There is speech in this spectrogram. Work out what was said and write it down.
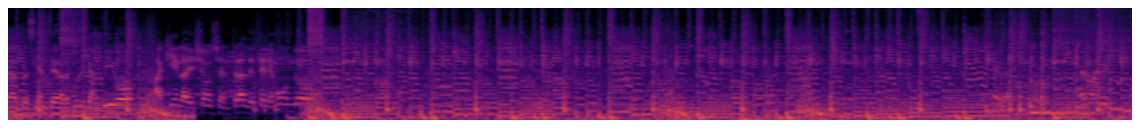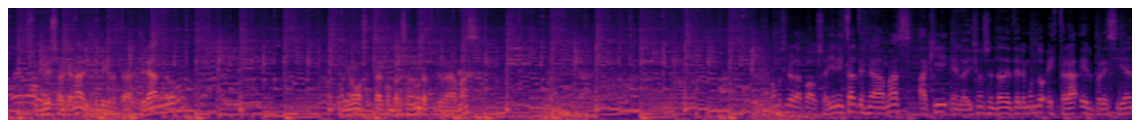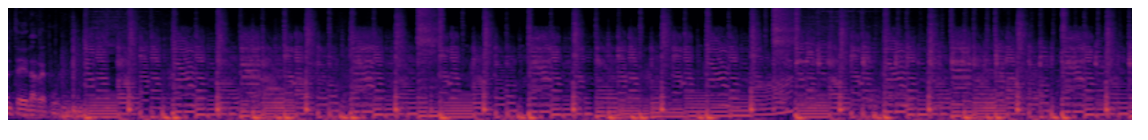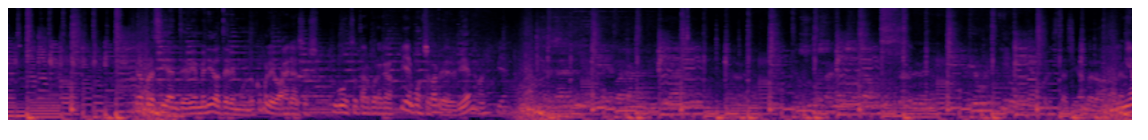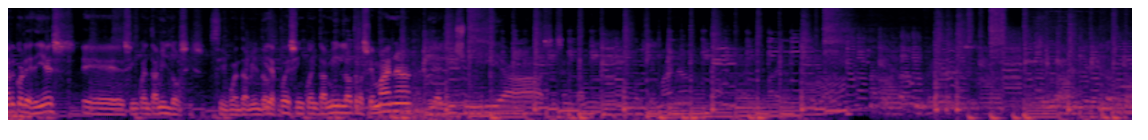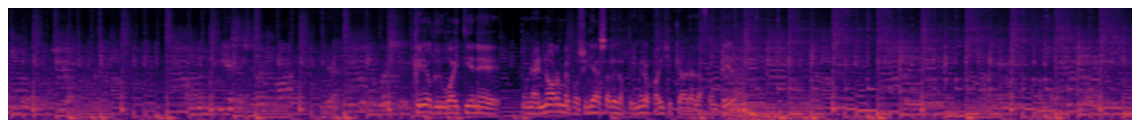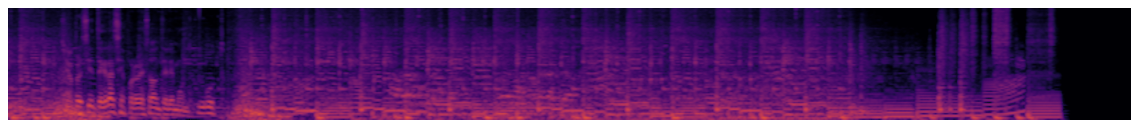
al presidente de la República en vivo, aquí en la edición central de Telemundo. Su ingreso al canal y gente que lo estaba esperando. Porque vamos a estar conversando un ratito nada más. Vamos a ir a la pausa y en instantes nada más, aquí en la edición central de Telemundo estará el presidente de la República. Señor presidente, bienvenido a Telemundo. ¿Cómo le va? Gracias. Un gusto estar por acá. Bien, por suerte. ¿Bien? Bien. Miércoles 10, eh, 50.000 dosis. 50 mil Y dosis. después 50.000 la otra semana. Y allí subiría a 60.000 por semana. Creo que Uruguay tiene una enorme posibilidad de ser de los primeros países que abra la frontera. Presidente, gracias por haber estado en Telemundo. Un gusto.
